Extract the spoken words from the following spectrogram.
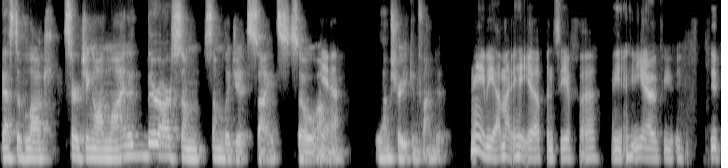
best of luck searching online. There are some some legit sites, so um, yeah. yeah, I'm sure you can find it. Maybe I might hit you up and see if uh, you know if you if, if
